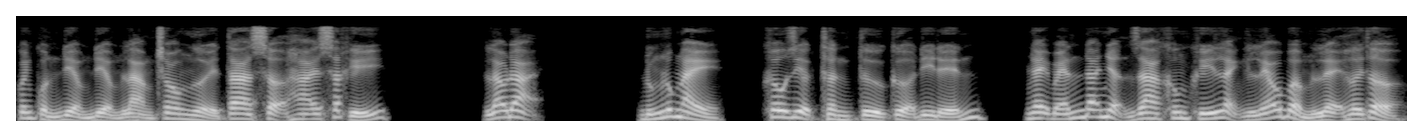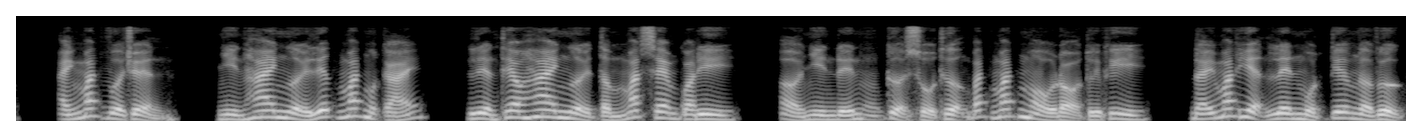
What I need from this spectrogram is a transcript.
quanh quẩn điểm điểm làm cho người ta sợ hãi sát khí. Lão đại! Đúng lúc này, khâu diệt thần từ cửa đi đến, nhạy bén đã nhận ra không khí lạnh lẽo bẩm lệ hơi thở, ánh mắt vừa chuyển, nhìn hai người liếc mắt một cái, liền theo hai người tầm mắt xem qua đi, ở nhìn đến cửa sổ thượng bắt mắt màu đỏ tùy khi, đáy mắt hiện lên một tia ngờ vực,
